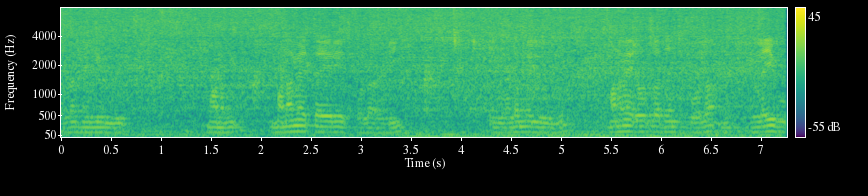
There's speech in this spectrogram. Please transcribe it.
అల్లం వెల్లుల్లి మనం మనమే తయారు చేసుకోవాలి రెడీ? ఈ అల్లం వెల్లుల్లి మనమే రోట్లో దంచుకోవాలా లైవ్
